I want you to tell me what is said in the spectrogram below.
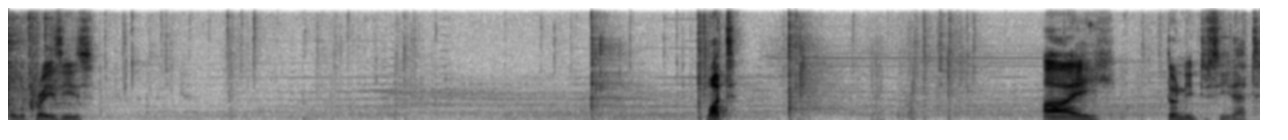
All the crazies. What? I don't need to see that.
